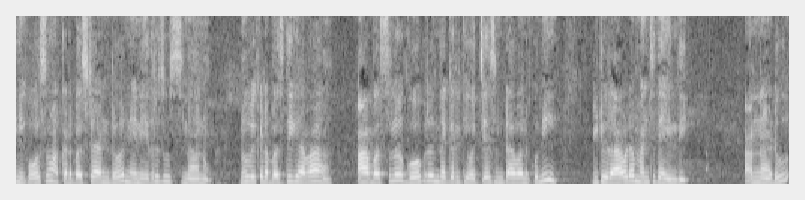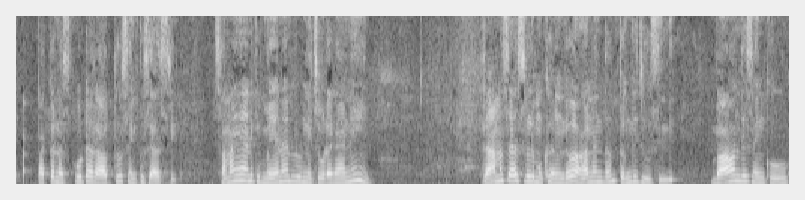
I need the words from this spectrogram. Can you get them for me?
నీకోసం అక్కడ బస్టాండ్లో నేను ఎదురు చూస్తున్నాను. నువ్వు ఇక్కడ బస్ దిగావా ఆ బస్సులో గోపురం దగ్గరికి వచ్చేసుంటావనుకుని ఇటు రావడం మంచిదైంది. అన్నాడు పక్కన స్కూటర్ ఆపుతూ శంకుశాస్త్రి. సమయానికి మేనల్లుడిని చూడగానే రామశాస్త్రుల ముఖంలో ఆనందం తొంగి చూసింది. బాగుంది శంకు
